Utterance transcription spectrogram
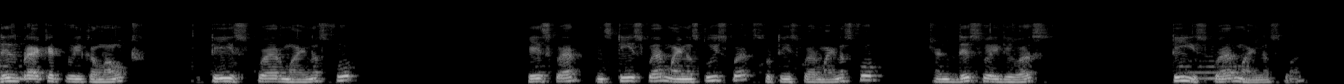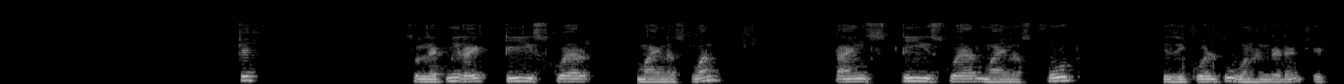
this bracket will come out t square minus 4 a square is t square minus 2 square so t square minus 4 and this will give us t square minus 1 okay? So let me write t square minus 1 times t square minus 4 is equal to 180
